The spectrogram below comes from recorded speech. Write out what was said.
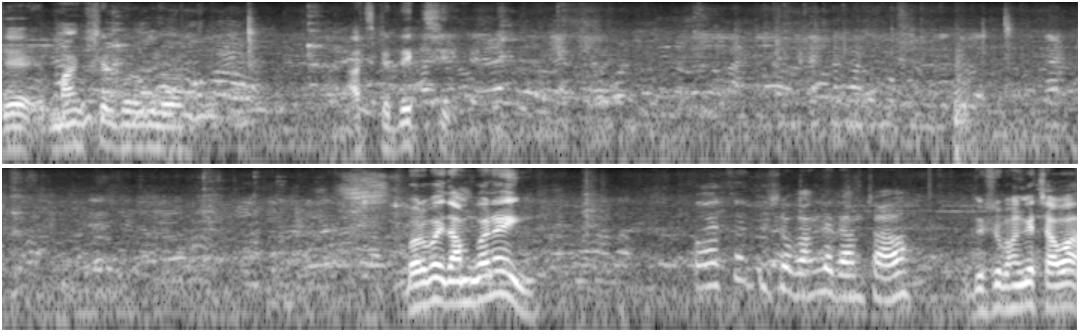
যে মাংসের গরুগুলো আজকে দেখছি। বড় ভাই দাম কয় নেই? দুশো ভাঙলে দাম চাও। দুশো ভাঙে চাওয়া?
